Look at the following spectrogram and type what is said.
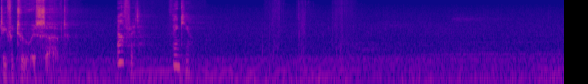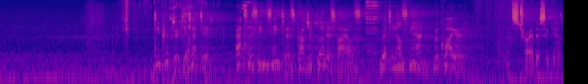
Tea for two is served. Alfred, thank you. Decryptor detected. Accessing Sanctus Project Lotus files. Retinal scan required. Let's try this again.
